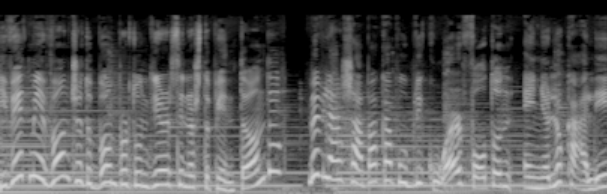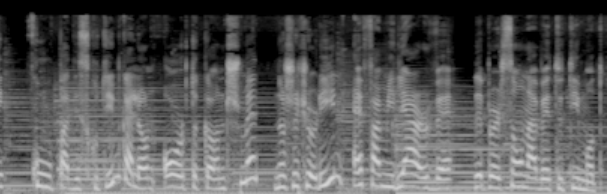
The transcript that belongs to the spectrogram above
I vetmi vend që të bën për t'u ndjerë si në shtëpinë tënde, Mevlan Shaba ka publikuar foton e një lokali ku pa diskutim kalon orë të këndshme në shoqërinë e familjarëve dhe personave të tij më të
